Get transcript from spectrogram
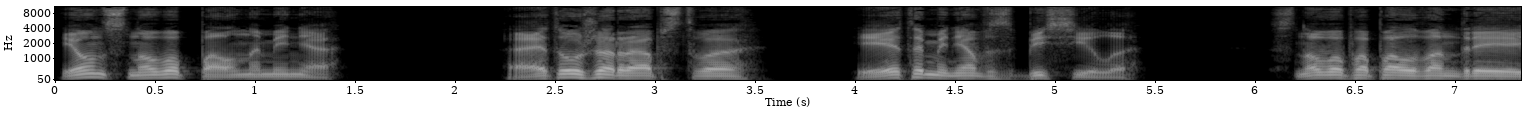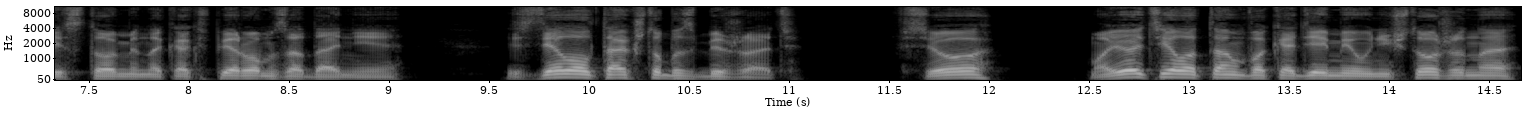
и он снова пал на меня. А это уже рабство, и это меня взбесило. Снова попал в Андрея Истомина, как в первом задании. Сделал так, чтобы сбежать. Все, мое тело там в Академии уничтожено,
